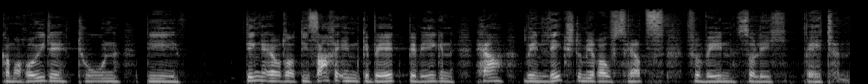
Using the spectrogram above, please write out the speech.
kann man heute tun, die Dinge oder die Sache im Gebet bewegen. Herr, wen legst du mir aufs Herz? Für wen soll ich beten?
